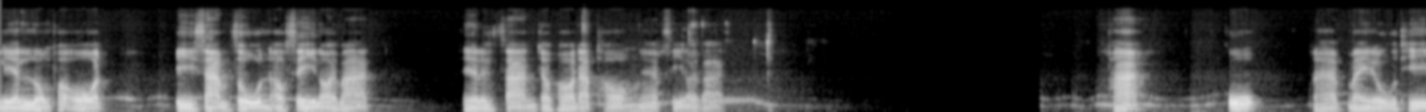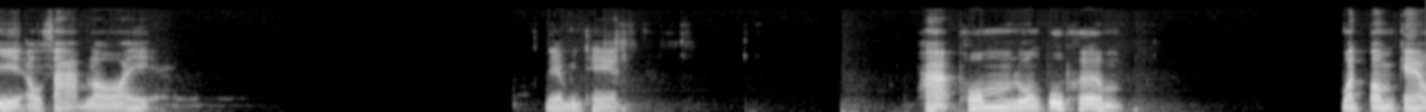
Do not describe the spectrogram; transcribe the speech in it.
หรียญหลวงพ่อโอษฐ์ ปีสามศูนย์เอาสี่ร้อยบาทที่ระลึกศาลเจ้าพ่อดาบทองนะครับสี่ร้อยบาท พระกุนะครับ ไม่รู้ที่เอาสามร้อยเรียมวินเทจพระพรมหลวงปู่เพิ่ม วัดป้อมแก้ว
